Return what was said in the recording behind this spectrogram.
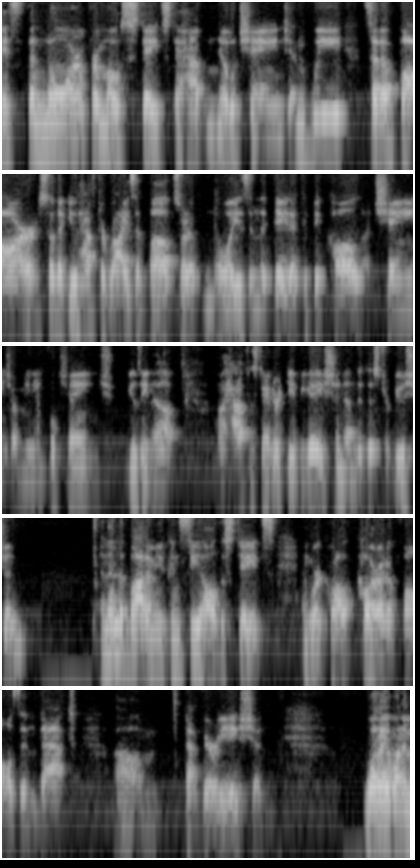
It's the norm for most states to have no change, and we set a bar so that you have to rise above sort of noise in the data to be called a change, a meaningful change, using a, a half a standard deviation in the distribution. And then the bottom, you can see all the states and where Colorado falls in that, um, that variation. What I want to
